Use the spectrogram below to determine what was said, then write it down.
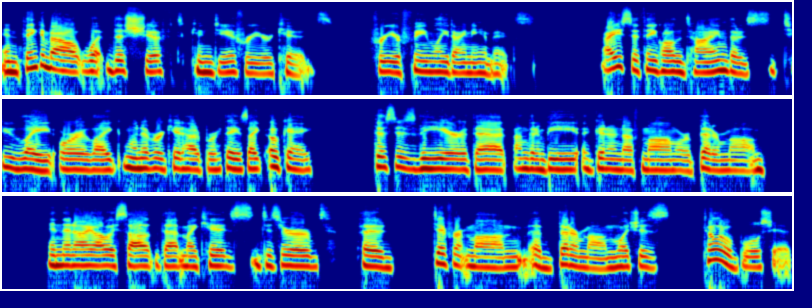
And think about what this shift can do for your kids, for your family dynamics. I used to think all the time that it's too late, or like whenever a kid had a birthday, it's like, okay, this is the year that I'm going to be a good enough mom or a better mom. And then I always thought that my kids deserved a different mom, a better mom, which is total bullshit.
